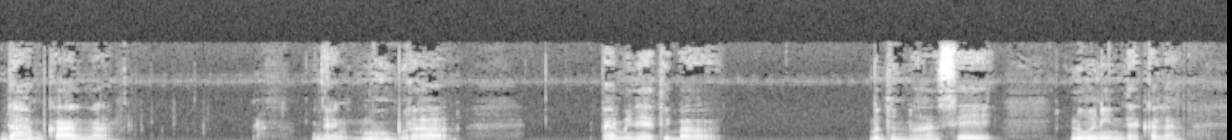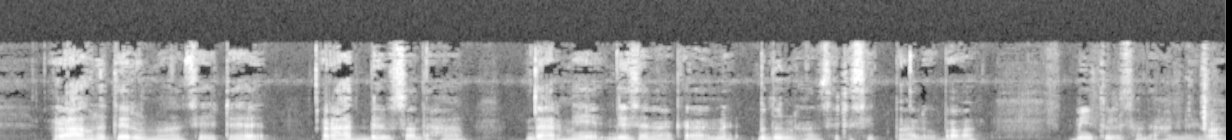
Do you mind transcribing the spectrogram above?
දහම් කාරණා දැන් මුහුබුරා පැමිණ ඇති බව බුදුන් වහන්සේ නුවණින් දැකලා රාහුල තෙරුන් වහන්සේට රහත් බව සඳහා ධර්මයේ දේශනා කරන්න බුදුන් වහන්සේට සිත් පහළ වූ බවක් මේ තුල සඳහන් වෙනවා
